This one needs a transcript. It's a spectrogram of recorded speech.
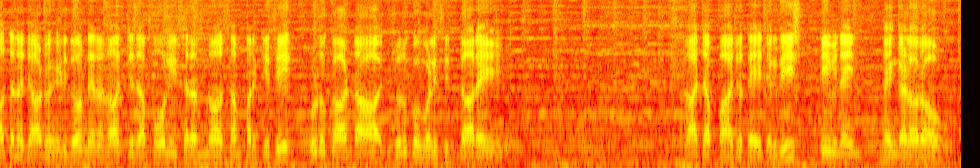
ಆತನ ಜಾಡು ಹಿಡಿದು ನೆರ ರಾಜ್ಯದ ಪೊಲೀಸರನ್ನು ಸಂಪರ್ಕಿಸಿ ಹುಡುಕಾಟ ಚುರುಕುಗೊಳಿಸಿದ್ದಾರೆ. ರಾಜಪ್ಪ ಜೊತೆ ಜಗದೀಶ್, ಟಿವಿ ನೈನ್, ಬೆಂಗಳೂರು.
